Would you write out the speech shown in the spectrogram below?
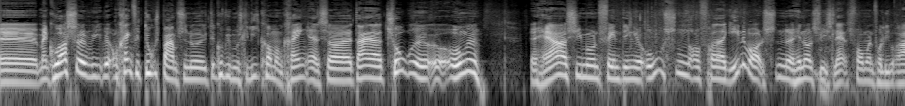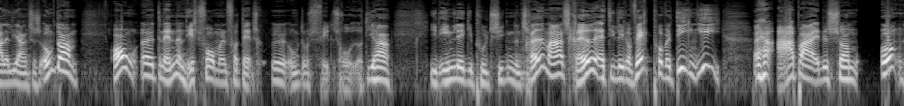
øh, man kunne også, øh, omkring fidusbamse nu, det kunne vi måske lige komme omkring. Altså, der er to øh, unge herre Simon Fendinge Olsen og Frederik Enevoldsen, øh, henholdsvis landsformand for Liberal Alliances Ungdom, og øh, den anden er næstformand for Dansk øh, Ungdomsfællesråd. Og de har i et indlæg i politikken den 3. marts skrevet, at de lægger vægt på værdien i at have arbejde som ung,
